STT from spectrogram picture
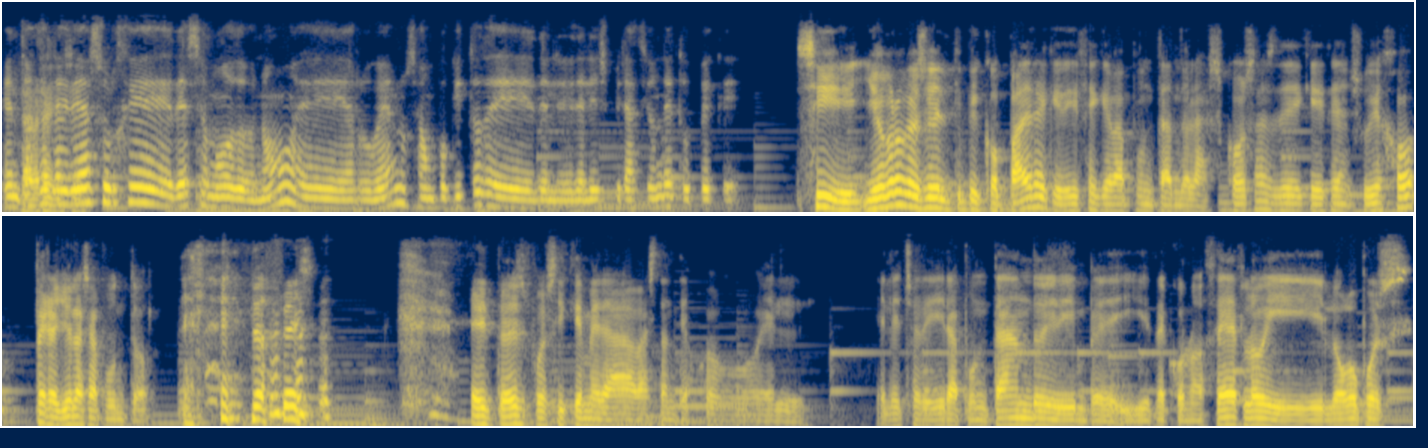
Entonces la, idea surge de ese modo, ¿no, eh, Rubén? O sea, un poquito de, la inspiración de tu peque. Sí, yo creo que soy el típico padre que dice que va apuntando las cosas de que dice en su hijo, pero yo las apunto. entonces, entonces, pues sí que me da bastante juego el, hecho de ir apuntando y, reconocerlo y luego pues,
